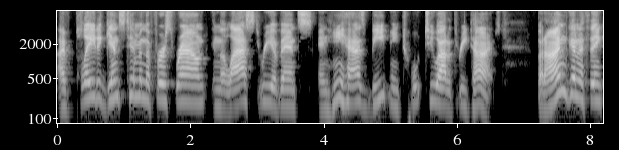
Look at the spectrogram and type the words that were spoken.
I've played against him in the first round in the last three events, and he has beat me tw- two out of three times. But I'm going to think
